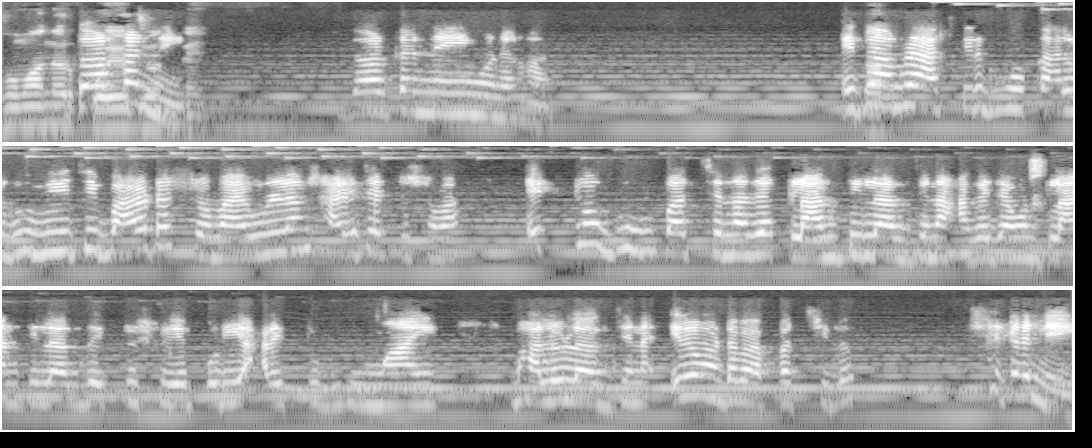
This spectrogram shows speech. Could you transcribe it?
ঘুমানোর প্রয়োজন নেই। দরকার নেই মনে হয়। এই তো আমরা আজকের কাল ঘুমিয়েছি বারোটার সময়, উঠলাম সাড়ে চারটার সময়। একটু ঘুম পাচ্ছে না, যে ক্লান্তি লাগছে না। আগে যেমন ক্লান্তি লাগতো, একটু শুয়ে পড়ি, আর একটু ঘুমাই, ভালো লাগছে না, এরকম একটা ব্যাপার ছিল। সেটা নেই।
